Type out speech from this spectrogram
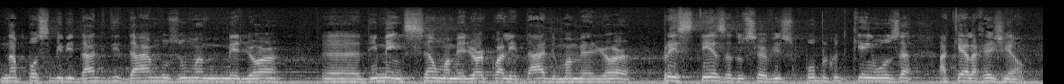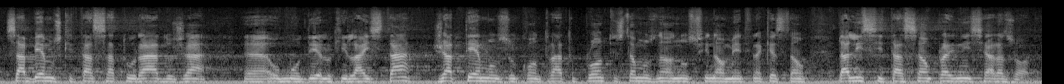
na possibilidade de darmos uma melhor eh, dimensão, uma melhor qualidade, uma melhor presteza do serviço público de quem usa aquela região. Sabemos que está saturado já uh, o modelo que lá está, já temos o contrato pronto, estamos no, nos finalmente na questão da licitação para iniciar as obras.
